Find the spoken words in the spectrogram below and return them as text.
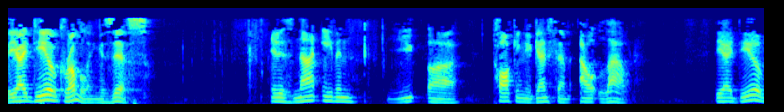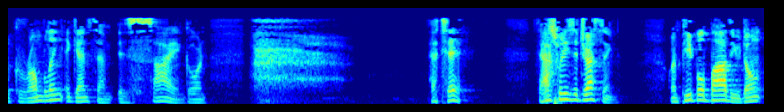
The idea of grumbling is this it is not even uh, talking against them out loud. The idea of grumbling against them is sighing, going, That's it. That's what he's addressing. When people bother you, don't.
